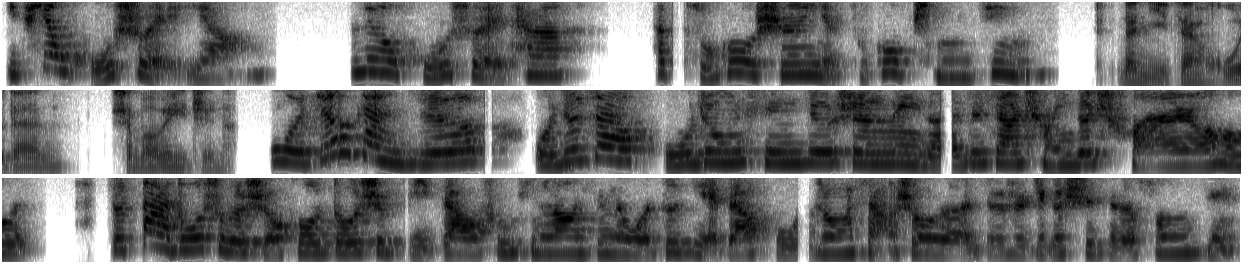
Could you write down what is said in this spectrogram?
一片湖水一样，那个湖水它。它足够深，也足够平静。那你在湖的什么位置呢？我就感觉我就在湖中心，就是那个就像乘一个船，然后就大多数的时候都是比较风平浪静的。我自己也在湖中享受的就是这个世界的风景。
